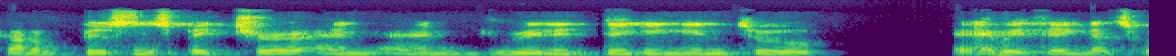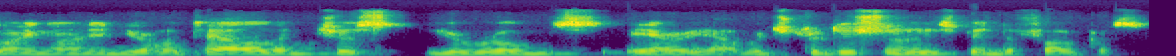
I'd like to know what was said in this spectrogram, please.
kind of business picture and, and really digging into everything that's going on in your hotel and just your rooms area, which traditionally has been the focus.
